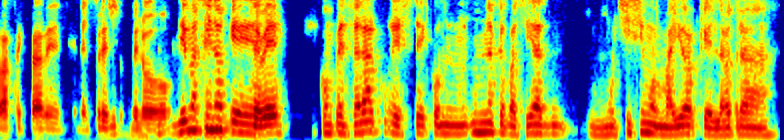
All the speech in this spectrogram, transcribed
va a afectar en, el precio, pero... Yo imagino que se ve. compensará este, con una capacidad muchísimo mayor que la otra,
